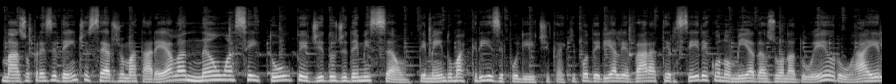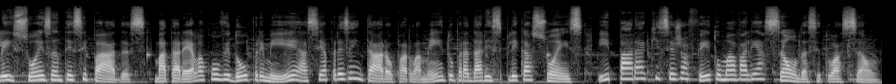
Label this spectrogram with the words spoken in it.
Mas o presidente Sérgio Mattarella não aceitou o pedido de demissão, temendo uma crise política que poderia levar a terceira economia da zona do euro a eleições antecipadas. Mattarella convidou o premier a se apresentar ao parlamento para dar explicações e para que seja feita uma avaliação da situação.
